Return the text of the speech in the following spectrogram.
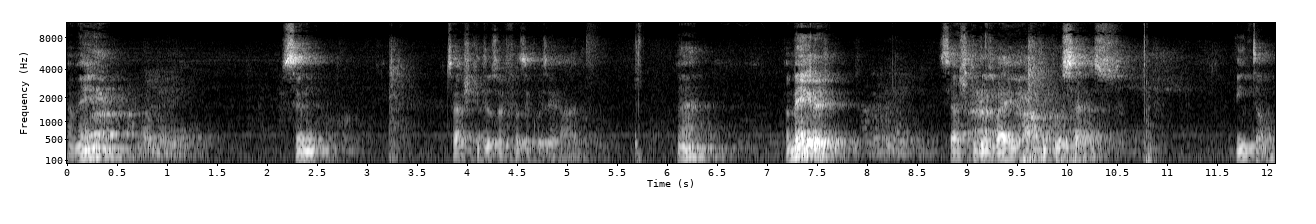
Amém? Você não você acha que Deus vai fazer coisa errada? Né? Amém, igreja? Você acha que Deus vai errar no processo? Então,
